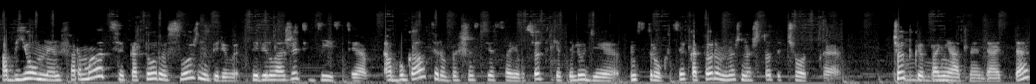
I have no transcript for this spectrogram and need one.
объемная информация, которую сложно переложить в действие. А бухгалтеры в большинстве своем все-таки это люди инструкции, которым нужно что-то четкое четкое, mm-hmm. понятное дать, да.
